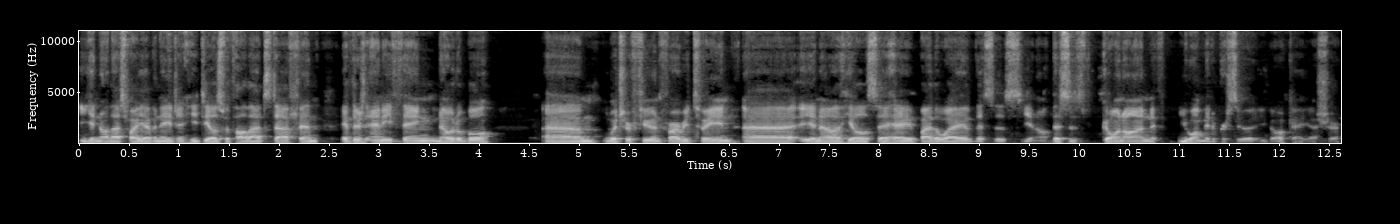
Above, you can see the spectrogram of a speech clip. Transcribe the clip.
you know that's why you have an agent he deals with all that stuff and if there's anything notable um, which are few and far between. Uh, you know, he'll say, "Hey, by the way, this is you know this is going on. If you want me to pursue it, you go, okay, yeah, sure."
